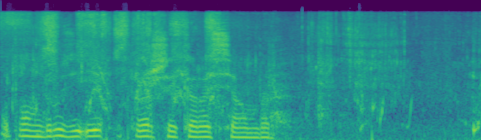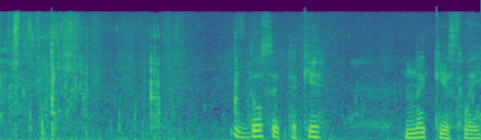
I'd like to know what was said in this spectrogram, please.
От вам, друзі, і перший карасямбер. І досить таки не кислий.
